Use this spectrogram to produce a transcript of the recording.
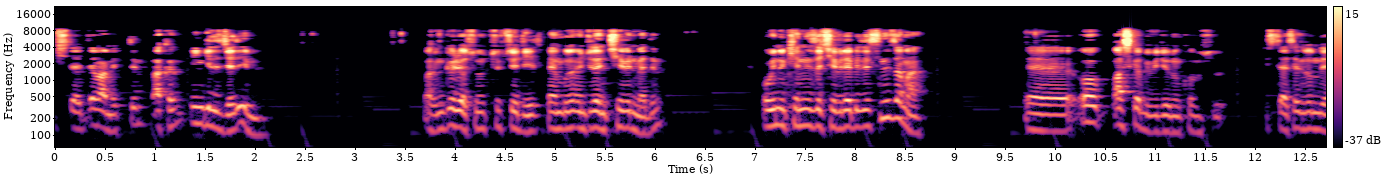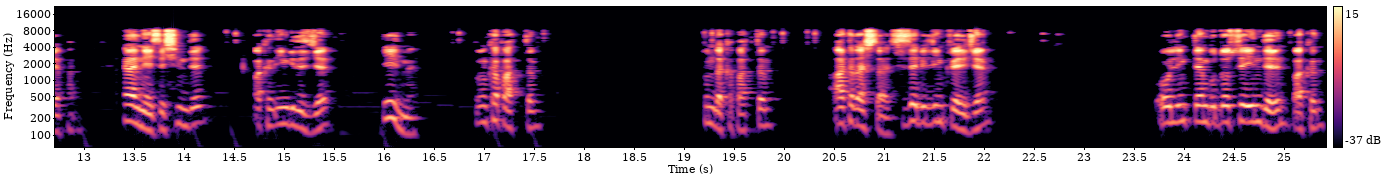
İşte devam ettim. Bakın İngilizce değil mi? Bakın görüyorsunuz Türkçe değil. Ben bunu önceden çevirmedim. Oyunu kendiniz de çevirebilirsiniz ama e, o başka bir videonun konusu. İsterseniz onu da yaparım. Her neyse şimdi bakın İngilizce değil mi? Bunu kapattım. Bunu da kapattım. Arkadaşlar size bir link vereceğim. O linkten bu dosyayı indirin. Bakın.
